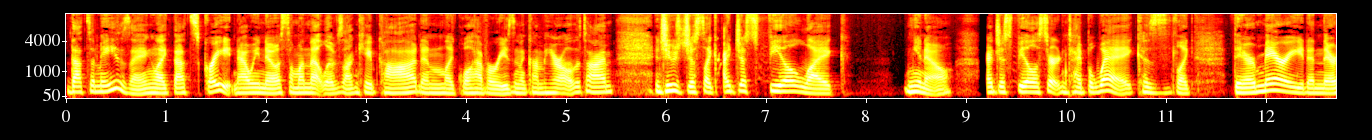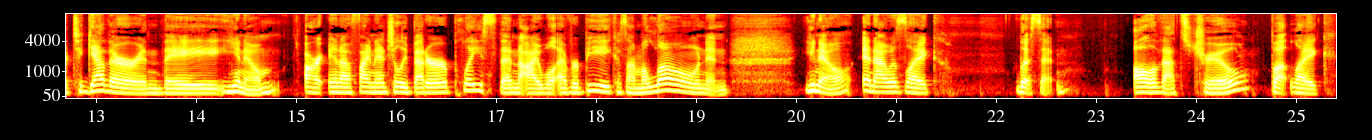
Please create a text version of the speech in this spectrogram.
that's amazing. Like, that's great. Now we know someone that lives on Cape Cod and like we'll have a reason to come here all the time. And she was just like, I just feel like, you know, I just feel a certain type of way because like they're married and they're together and they, you know, are in a financially better place than I will ever be because I'm alone. And, you know, and I was like, listen, all of that's true, but like,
